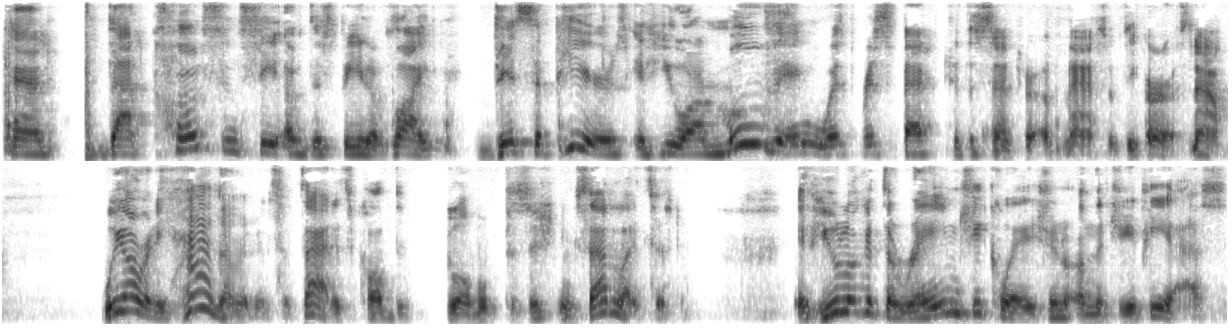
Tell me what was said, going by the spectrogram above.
And that constancy of the speed of light disappears if you are moving with respect to the center of mass of the Earth. Now, we already have evidence of that. It's called the Global Positioning Satellite System. If you look at the range equation on the GPS,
